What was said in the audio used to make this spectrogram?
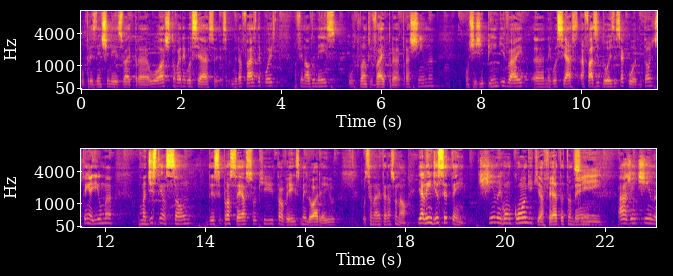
o presidente chinês vai para Washington, vai negociar essa, essa, primeira fase, depois, no final do mês, o Trump vai para a China com Xi Jinping e vai uh, negociar a fase 2 desse acordo. Então, a gente tem aí uma, uma distensão desse processo que talvez melhore aí o, o cenário internacional. E além disso, você tem China e Hong Kong, que afeta também. Sim. A Argentina,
